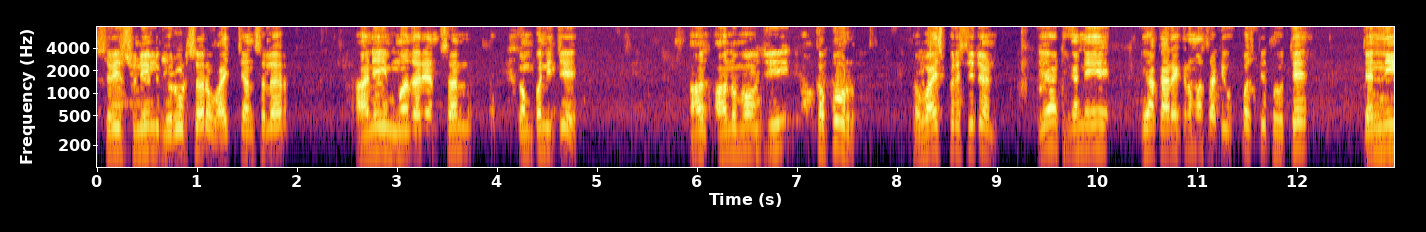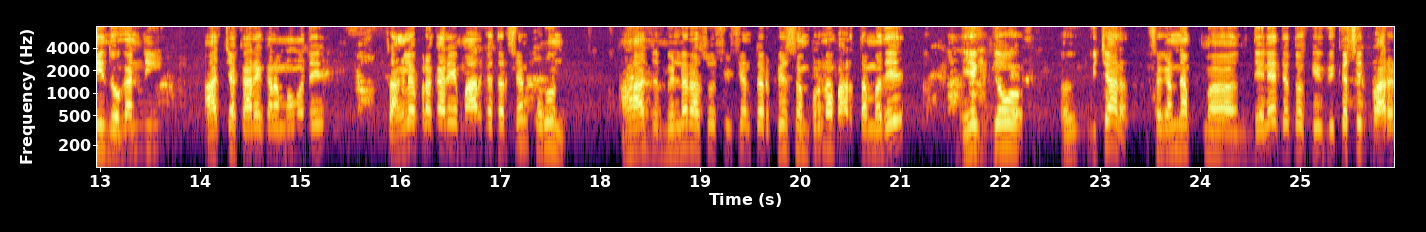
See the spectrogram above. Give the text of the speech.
Shri Sunil Bhirud sir vice chancellor आणि मदर अँड सन कंपनीचे अनुभवजी कपूर व्हाईस प्रेसिडेंट या ठिकाणी या कार्यक्रमासाठी उपस्थित होते. त्यांनी दोघांनी आजच्या कार्यक्रमामध्ये चांगल्या प्रकारे मार्गदर्शन करून आज बिल्डर असोसिएशनतर्फे संपूर्ण भारतामध्ये एक जो विचार सगळ्यांना देण्यात येतो की विकसित Bharat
